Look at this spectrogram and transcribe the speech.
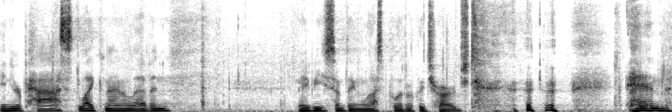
in your past like 9/11, maybe something less politically charged. and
